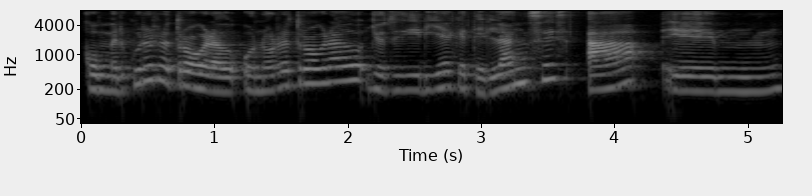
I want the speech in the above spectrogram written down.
con Mercurio retrógrado o no retrógrado, yo te diría que te lances a em,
